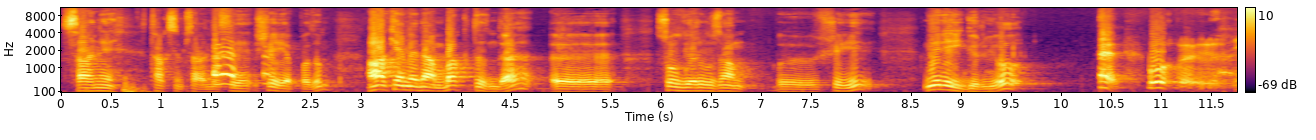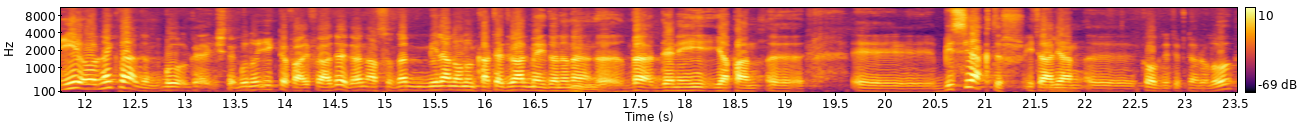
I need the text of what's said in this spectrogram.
sahne Taksim sahnesi şey yapalım. AKM'den baktığında e, sol yarı uzam e, şeyi nereyi görüyor? Evet, bu e, iyi örnek verdin. Bu e, işte bunu ilk defa ifade eden aslında Milano'nun katedral meydanına e, da deneyi yapan e, e, Bisiak'tır. İtalyan e, kognitif nöroloğu.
